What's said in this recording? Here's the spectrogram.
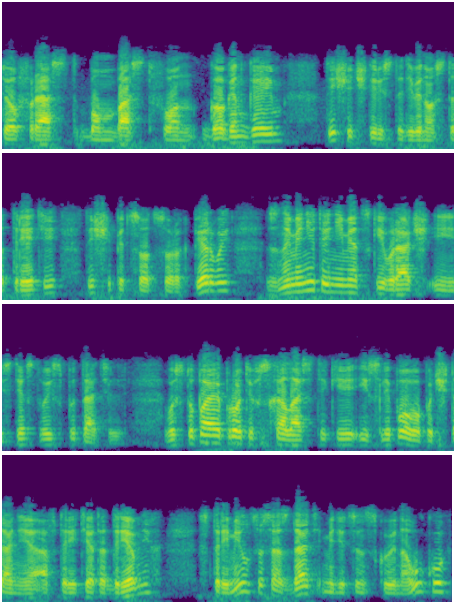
Теофраст Бомбаст фон Гогенгейм 1493-1541, знаменитый немецкий врач и естествоиспытатель, выступая против схоластики и слепого почитания авторитета древних, стремился создать медицинскую науку,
